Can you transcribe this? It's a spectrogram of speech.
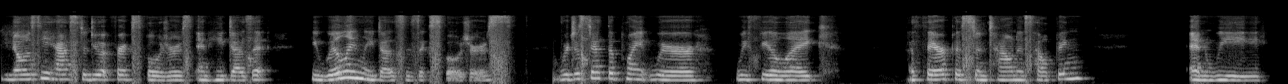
he knows he has to do it for exposures and he does it he willingly does his exposures. We're just at the point where we feel like a therapist in town is helping and we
